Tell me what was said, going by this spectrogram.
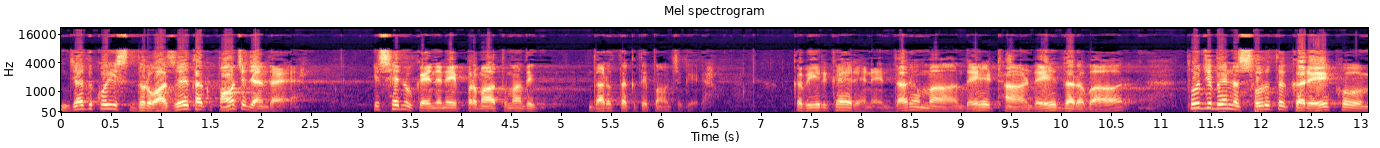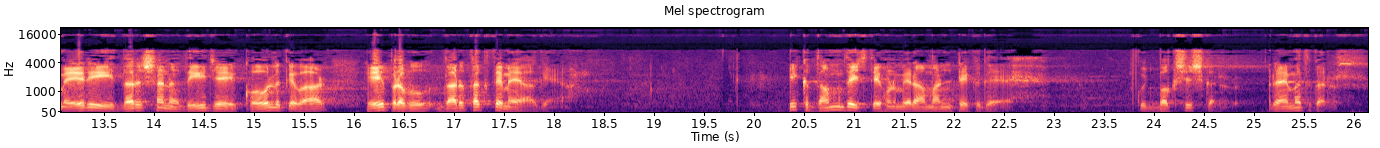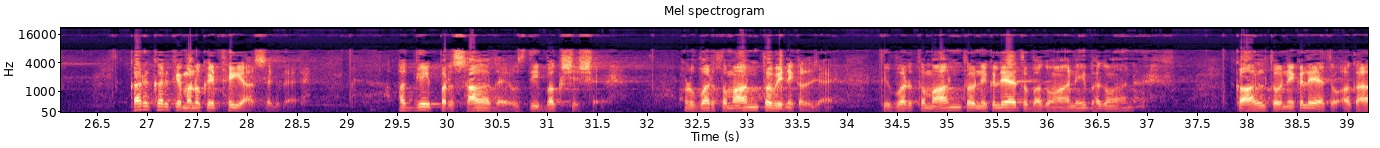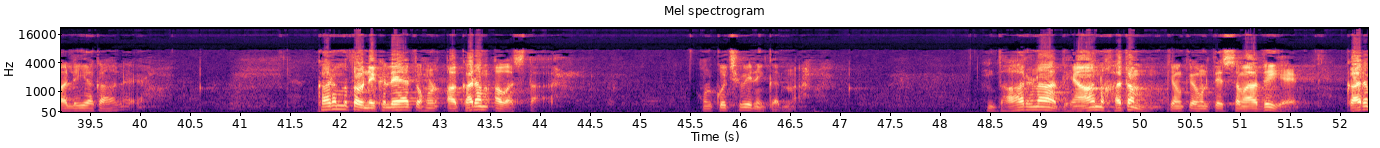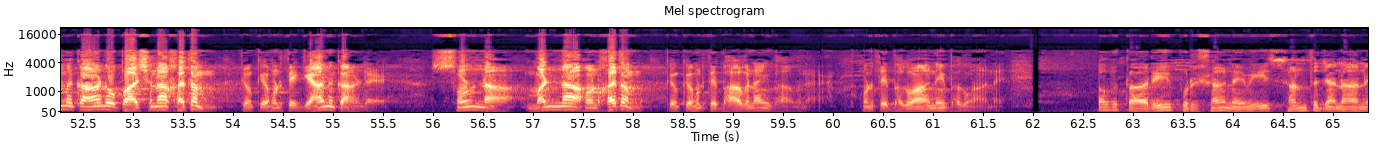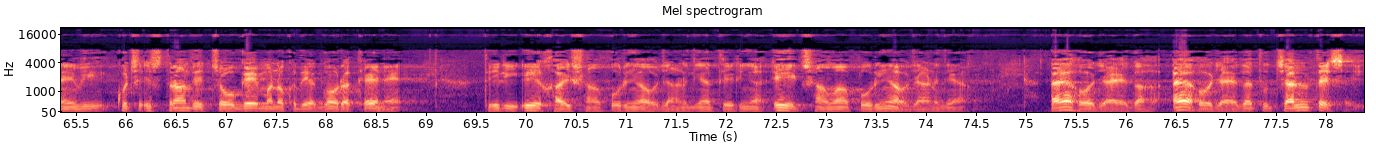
ਜਦ ਕੋਈ ਇਸ ਦਰਵਾਜ਼ੇ ਤੱਕ ਪਹੁੰਚ ਜਾਂਦਾ ਹੈ, ਇਸੇ ਨੂੰ ਕਹਿੰਦੇ ਨੇ ਪ੍ਰਮਾਤਮਾ ਦੇ ਦਰ ਤੱਕ ਤੇ ਪਹੁੰਚ ਗਿਆ। ਕਬੀਰ ਕਹਿ ਰਹੇ ਨੇ ਦਰਮਾ ਦੇ ਠਾਂਡੇ ਦਰਬਾਰ, ਤੁਝ ਬਿਨ ਸੁਰਤ ਕਰੇ ਕੋ ਮੇਰੀ, ਦਰਸ਼ਨ ਦੀਜੇ ਖੋਲ ਕੇ ਵਾੜ हे ਪ੍ਰਭੂ, ਦਰ ਤੱਕ ਤੇ ਮੈਂ ਆ ਗਿਆ। ਇੱਕ ਦਮ ਦੇ 'ਚ ਤੇ ਹੁਣ ਮੇਰਾ ਮਨ ਟਿਕ ਗਿਆ ਕੁਝ ਬਖਸ਼ਿਸ਼ ਕਰ, ਰਹਿਮਤ ਕਰ ਕਰ ਕਰਕੇ ਮਨੁੱਖ ਇੱਥੇ ਹੀ ਆ ਸਕਦਾ ਹੈ। ਅੱਗੇ ਪ੍ਰਸਾਦ ਹੈ ਉਸ ਦੀ ਬਖਸ਼ਿਸ਼ ਹੈ। ਹੁਣ ਵਰਤਮਾਨ ਤੋਂ ਵੀ ਨਿਕਲ ਜਾਏ। ਤੇ ਵਰਤਮਾਨ ਤੋਂ ਨਿਕਲਿਆ ਤਾਂ ਭਗਵਾਨ ਹੀ ਭਗਵਾਨ ਹੈ। ਕਾਲ ਤੋਂ ਨਿਕਲਿਆ ਤਾਂ ਅਕਾਲ ਹੀ ਅਕਾਲ ਹੈ। ਕਰਮ ਤੋਂ ਨਿਕਲਿਆ ਤਾਂ ਹੁਣ ਅਕਰਮ ਅਵਸਥਾ ਹੁਣ ਕੁਝ ਵੀ ਨਹੀਂ ਕਰਨਾ। ਧਾਰਨਾ, ਧਿਆਨ ਖਤਮ, ਕਿਉਂਕਿ ਹੁਣ ਤੇ ਸਮਾਧੀ ਹੈ। ਕਰਮ ਕਾਂਡ, ਉਪਾਸ਼ਨਾ ਖਤਮ, ਕਿਉਂਕਿ ਹੁਣ ਤੇ ਗਿਆਨ ਕਾਂਡ ਹੈ। ਸੁਣਨਾ, ਮੰਨਣਾ ਹੁਣ ਖਤਮ, ਕਿਉਂਕਿ ਹੁਣ ਤੇ ਭਾਵਨਾ ਹੀ ਭਾਵਨਾ ਹੈ। ਹੁਣ ਤੇ ਭਗਵਾਨ ਹੀ ਭਗਵਾਨ ਹੈ। ਅਵਤਾਰੀ ਪੁਰਸ਼ਾਂ ਨੇ ਵੀ, ਸੰਤ ਜਨਾਂ ਨੇ ਵੀ ਕੁਝ ਇਸ ਤਰ੍ਹਾਂ ਦੇ ਚੋਗੇ ਮਨੁੱਖ ਦੇ ਅੱਗੋਂ ਰੱਖੇ ਨੇ। ਤੇਰੀ ਇਹ ਖਾਹਿਸ਼ਾਂ ਪੂਰੀਆਂ ਹੋ ਜਾਣਗੀਆਂ, ਤੇਰੀਆਂ ਇਹ ਇੱਛਾਵਾਂ ਪੂਰੀਆਂ ਹੋ ਜਾਣਗੀਆਂ। ਐ ਹੋ ਜਾਏਗਾ ਐ ਹੋ ਜਾਏਗਾ, ਤੂੰ ਚੱਲ ਤੇ ਸਹੀ।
